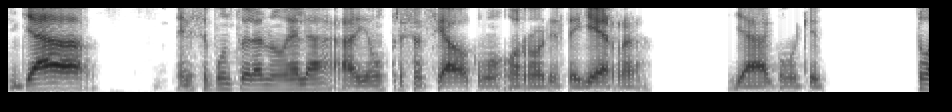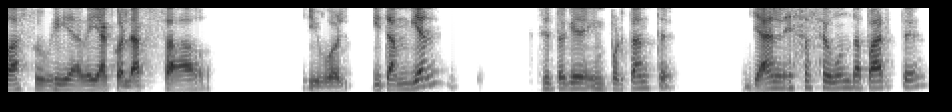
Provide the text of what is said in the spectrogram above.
ya en ese punto de la novela habíamos presenciado como horrores de guerra, ya como que toda su vida había colapsado y, vol- y también siento que es importante, ya en esa segunda parte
